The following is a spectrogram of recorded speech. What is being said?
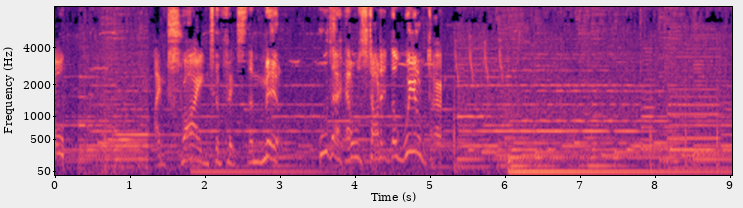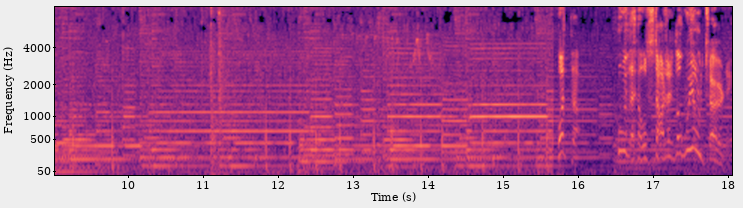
I'm trying to fix the mill. Who the hell started the wheel turn? What the? Who the hell started the wheel turning?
